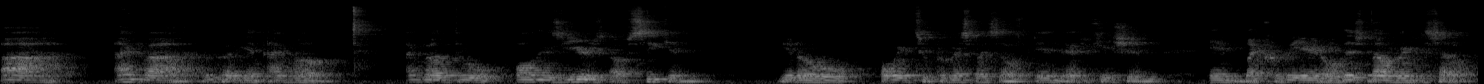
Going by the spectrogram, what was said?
uh, I've uh, what do you call it again? I've um, I've gone through all these years of seeking, you know, a way to progress myself in education, in my career, and all this. Now I'm ready to settle.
